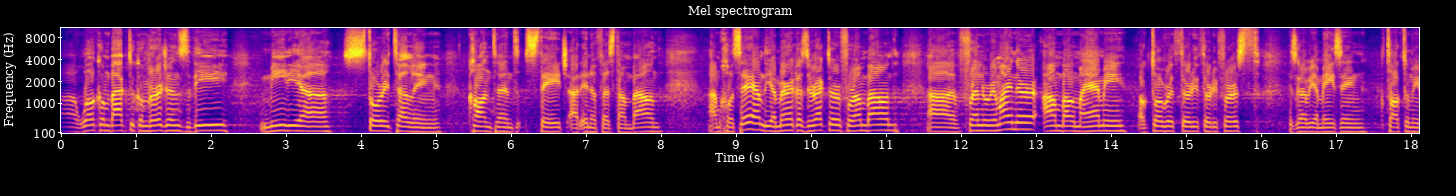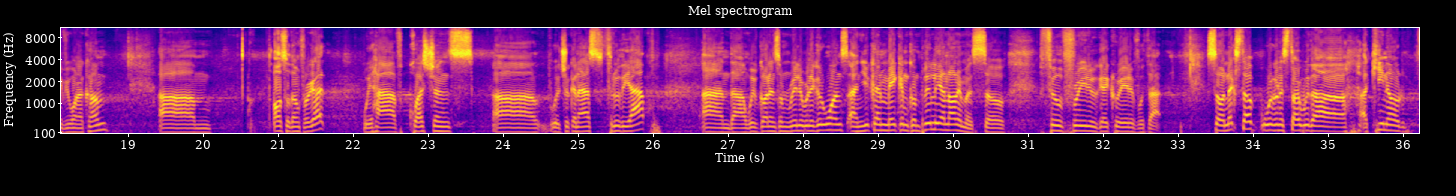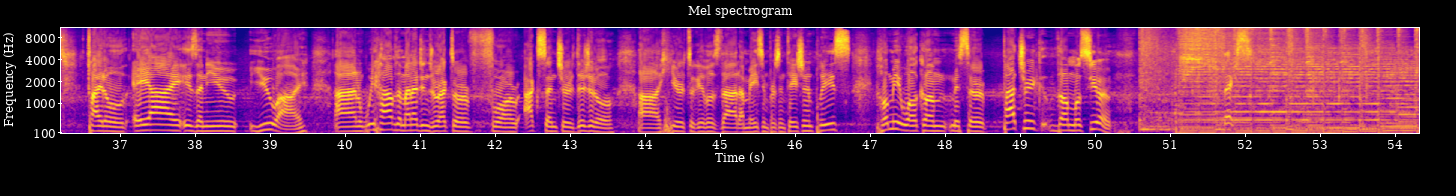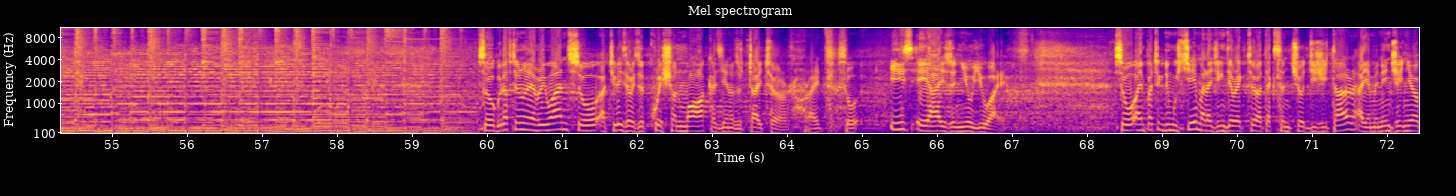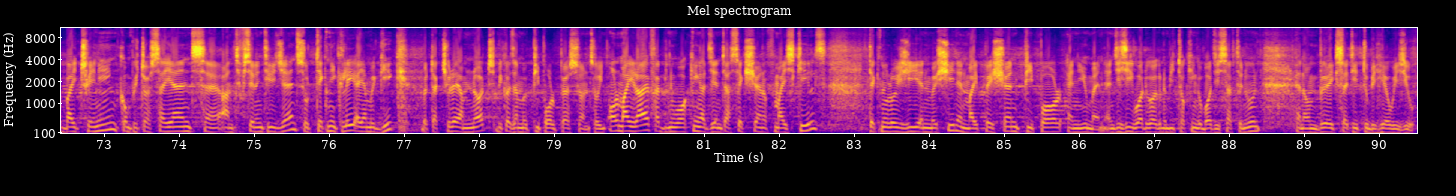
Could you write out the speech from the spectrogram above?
Uh, welcome back to Convergence, the media storytelling content stage at innovfest Unbound. I'm Jose, I'm the Americas Director for Unbound. Uh, friendly reminder, Unbound Miami, October 30, 31st. It's gonna be amazing. Talk to me if you wanna come. Um, also, don't forget, we have questions uh, which you can ask through the app and uh, we've gotten some really, really good ones, and you can make them completely anonymous, so feel free to get creative with that. So next up, we're gonna start with a, a keynote titled AI is a new UI, and we have the managing director for Accenture Digital uh, here to give us that amazing presentation. Please help me welcome Mr. Patrick Demoustier. Thanks. So good afternoon, everyone. So actually, there is a question mark at the end of the title, right? So is AI the new UI? So I'm Patrick Demoustier, Managing Director at Accenture Digital. I am an engineer by training, computer science, uh, artificial intelligence. So technically I am a geek, but actually I'm not because I'm a people person. So in all my life I've been working at the intersection of my skills, technology and machine, and my passion, people and human. And this is what we're going to be talking about this afternoon, and I'm very excited to be here with you.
